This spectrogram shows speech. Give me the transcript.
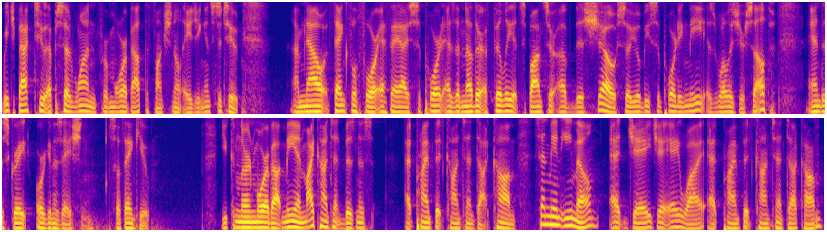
reach back to episode one for more about the Functional Aging Institute. I'm now thankful for FAI's support as another affiliate sponsor of this show. So you'll be supporting me as well as yourself and this great organization. So thank you. You can learn more about me and my content business at primefitcontent.com. Send me an email at jjay at primefitcontent.com.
